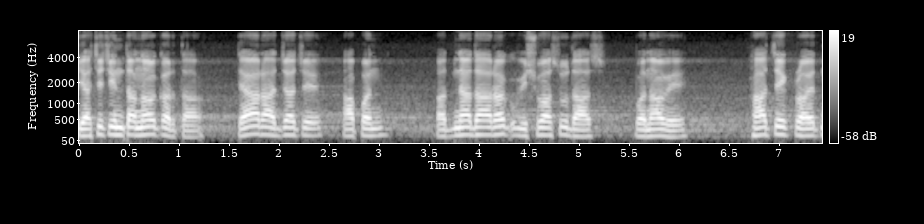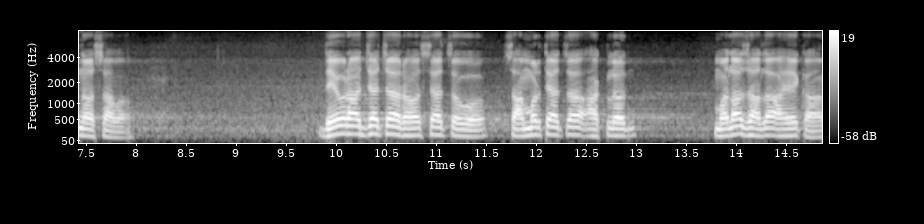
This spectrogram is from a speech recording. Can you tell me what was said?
याची चिंता न करता त्या राज्याचे आपण अज्ञाधारक विश्वासू दास बनावे हाच एक प्रयत्न असावा. देवराज्याच्या रहस्याचं व सामर्थ्याचं आकलन मला झालं आहे का?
